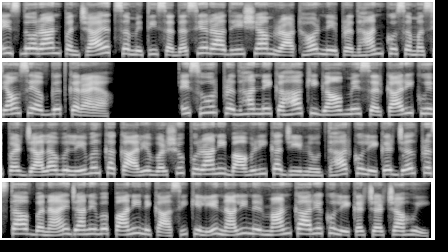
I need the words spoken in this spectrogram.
इस दौरान पंचायत समिति सदस्य राधेश्याम राठौर ने प्रधान को समस्याओं से अवगत कराया। इस ओर प्रधान ने कहा कि गाँव में सरकारी कुएँ पर जाला व लेवल का कार्य वर्षों पुरानी बावड़ी का जीर्णोद्धार को लेकर जल प्रस्ताव बनाए जाने व पानी निकासी के लिए नाली निर्माण कार्य को लेकर चर्चा हुई।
